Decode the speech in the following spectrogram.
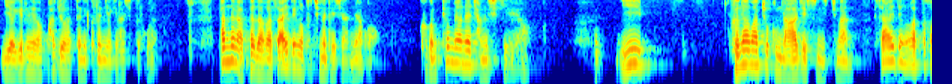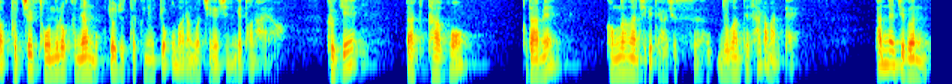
이야기를 해요. 파주 갔더니 그런 이야기를 하시더라고요. 판넬 앞에다가 사이딩을 붙이면 되지 않냐고. 그건 표면의 장식이에요. 이 그나마 조금 나아질 수는 있지만 사이딩을 갖다가 붙일 돈으로 그냥 목조주택 그냥 조그만한 거 지으시는 게 더 나아요. 그게 따뜻하고 그 다음에 건강한 집이 되어질 수 있어요. 누구한테? 사람한테. 판넬집은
